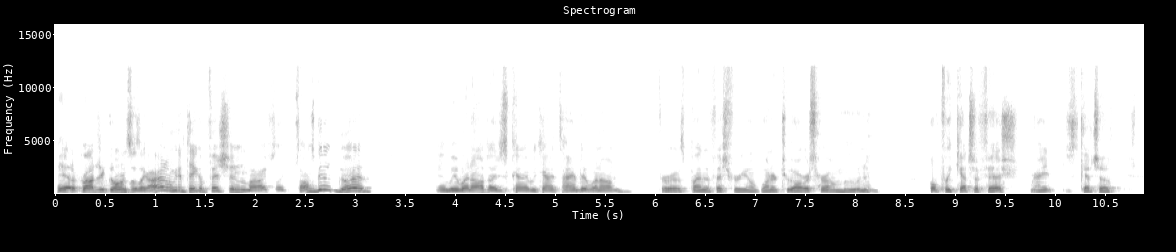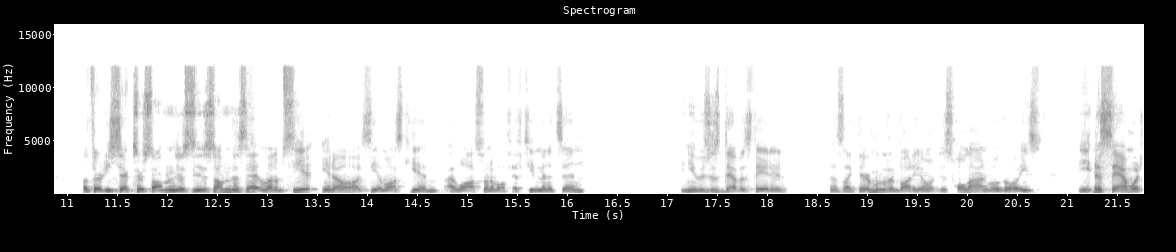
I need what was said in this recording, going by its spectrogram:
they had a project going. So I was like, all right, I'm going to take them fishing. My wife's like, sounds good. Go ahead. And we went out. I just kind of, we kind of timed it, went out for, I was planning to fish for, you know, one or two hours around moon and hopefully catch a fish, right? Just catch a, a 36 or something, just, something to let them see it, you know, I see a muskie and I lost one about 15 minutes in and he was just devastated. And I was like, they're moving, buddy. Don't just hold on. We'll go. He's eating a sandwich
